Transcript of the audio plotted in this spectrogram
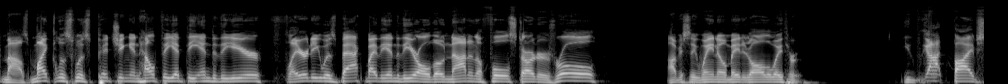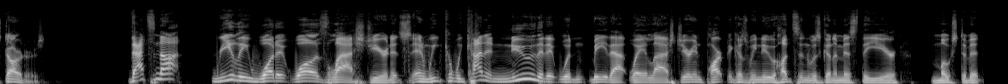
Miles Mikolas was pitching and healthy at the end of the year. Flaherty was back by the end of the year, although not in a full starter's role. Obviously, Wayno made it all the way through. You've got five starters. That's not really what it was last year, and it's and we we kind of knew that it wouldn't be that way last year, in part because we knew Hudson was going to miss the year, most of it,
